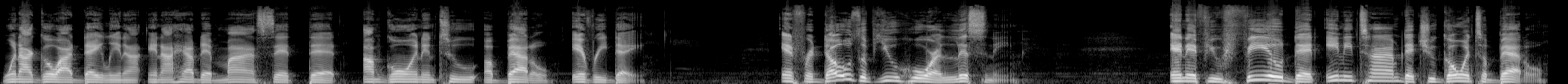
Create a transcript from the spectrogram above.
when I go out daily and I and I have that mindset that I'm going into a battle every day. And for those of you who are listening, and if you feel that anytime that you go into battle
